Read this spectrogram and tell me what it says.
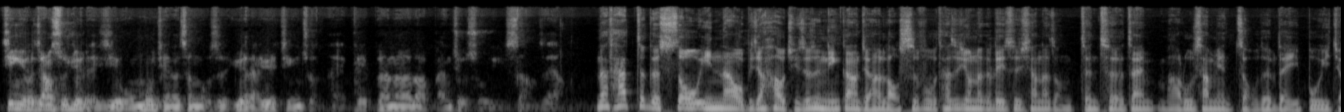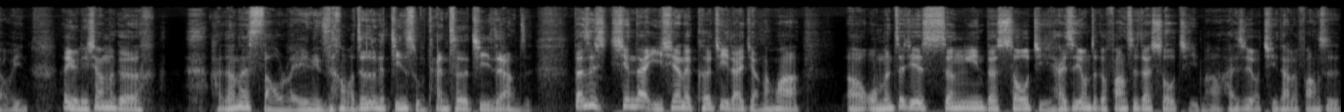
经由这样数据累积，我们目前的成果是越来越精准，哎，可以判断到百分之九十五以上这样。那它这个收音呢，我比较好奇，就是您刚刚讲的老师傅，他是用那个类似像那种侦测在马路上面走，对不对？一步一脚印，那有点像那个 好像在扫雷，你知道吗？就是那个金属探测器这样子。但是现在以现在的科技来讲的话，呃，我们这些声音的收集还是用这个方式在收集吗？还是有其他的方式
